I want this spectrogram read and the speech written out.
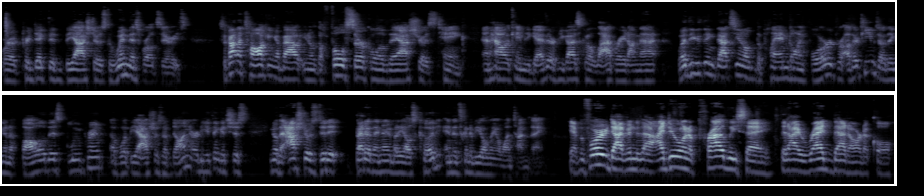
where it predicted the Astros to win this World Series. So, kind of talking about you know the full circle of the Astros tank and how it came together. If you guys could elaborate on that, whether you think that's you know the plan going forward for other teams, are they going to follow this blueprint of what the Astros have done, or do you think it's just you know the Astros did it better than anybody else could, and it's going to be only a one-time thing? Yeah, before we dive into that, I do want to proudly say that I read that article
